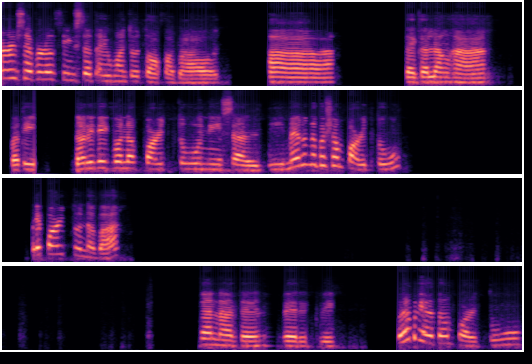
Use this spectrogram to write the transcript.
There are several things that I want to talk about. Ah, teka lang ha. Pati, narinig ko na part 2 ni Saldi. Meron na ba siyang part 2? May part 2 na ba? Tingnan natin, very quick. Wala pa yata part 2.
